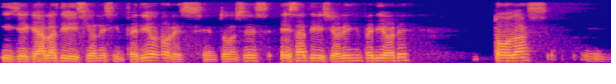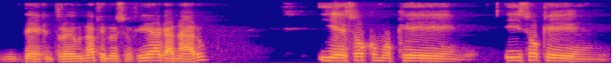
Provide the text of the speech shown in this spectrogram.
y llegué a las divisiones inferiores. Entonces, esas divisiones inferiores, todas mm, dentro de una filosofía ganaron y eso como que hizo que,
